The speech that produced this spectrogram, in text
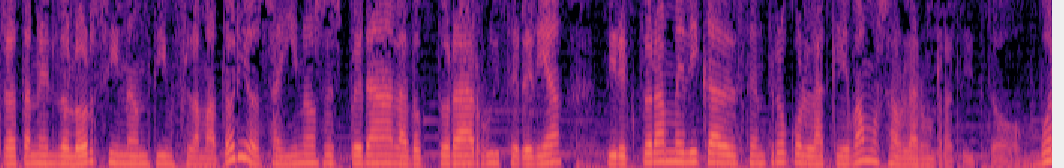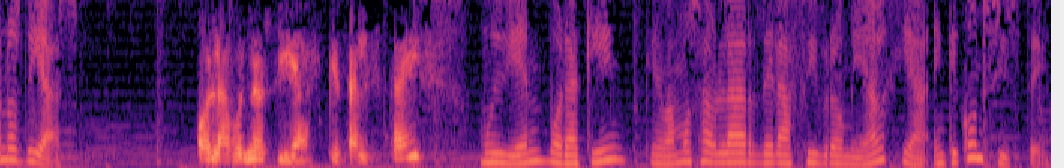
tratan el dolor sin antiinflamatorios. Allí nos espera la doctora Ruiz Heredia, directora médica del centro, con la que vamos a hablar un ratito. Buenos días. Hola, buenos días. ¿Qué tal estáis? Muy bien, por aquí, que vamos a hablar de la fibromialgia. ¿En qué consiste?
